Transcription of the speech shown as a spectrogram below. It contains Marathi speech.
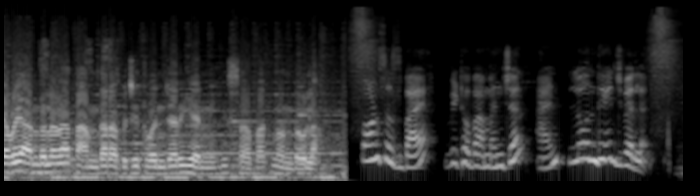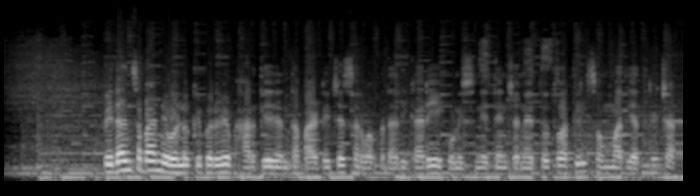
यावेळी आंदोलनात आमदार अभिजित वंजारी यांनीही सहभाग नोंदवला. Sponsors by Vithoba Manjan and Londhe विधानसभा निवडणुकीपूर्वी भारतीय जनता पार्टीचे सर्व पदाधिकारी एकोणीस नेत्यांच्या नेतृत्वातील संवाद यात्रेच्या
